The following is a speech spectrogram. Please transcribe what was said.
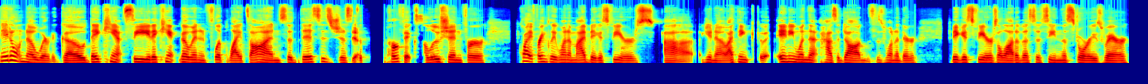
they don't know where to go. They can't see, they can't go in and flip lights on. So this is just Yeah. the perfect solution for quite frankly one of my biggest fears. Uh, you know, I think uh, anyone that has a dog, this is one of their biggest fears. A lot of us have seen the stories where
